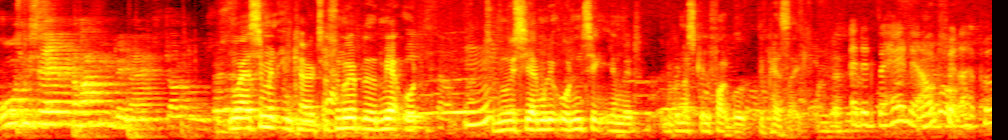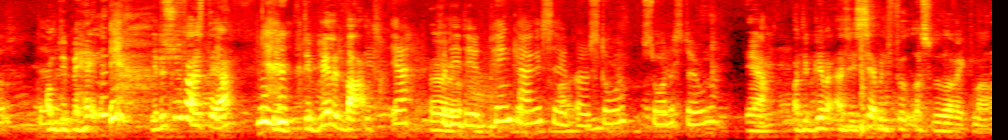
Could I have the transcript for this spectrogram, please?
Rosen, I ser en håndfilm, venner. Nu er jeg simpelthen en karakter, så nu er jeg blevet mere ond. Mm. Så nu vil jeg sige alle mulige onde ting lige om lidt. Jeg begynder at skælde folk ud. Det passer ikke. Er det et behageligt outfit at have på? Det. Om det er behageligt? Ja, det synes jeg faktisk, det er. Det, det bliver lidt varmt. Ja, fordi det er et pink jakkesæt og store sorte støvler. Ja, og det bliver, altså især mine fødder sveder rigtig meget.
